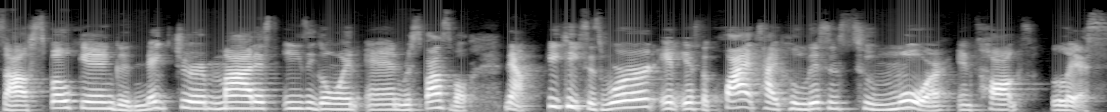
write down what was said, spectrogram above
soft spoken, good natured, modest, easygoing, and responsible. Now, he keeps his word and is the quiet type who listens to more and talks less.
